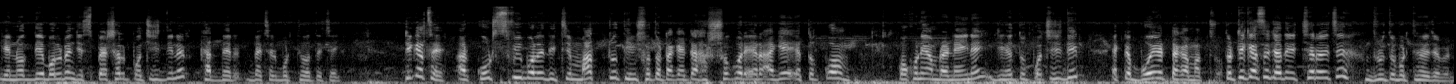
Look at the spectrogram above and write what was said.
গিয়ে নখ দিয়ে বলবেন যে স্পেশাল পঁচিশ দিনের খাদ্যের ব্যাচের ভর্তি হতে চাই। ঠিক আছে? আর কোর্স ফি বলে দিচ্ছি মাত্র তিনশত টাকা। এটা হাস্যকর। এর আগে এত কম কখনই আমরা নেই নাই। যেহেতু পঁচিশ দিন, একটা বইয়ের টাকা মাত্র। তো ঠিক আছে, যাদের ইচ্ছা রয়েছে দ্রুত ভর্তি হয়ে যাবেন।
